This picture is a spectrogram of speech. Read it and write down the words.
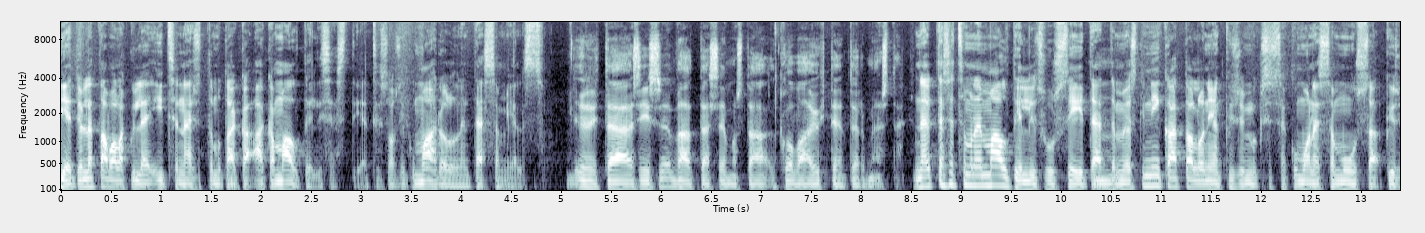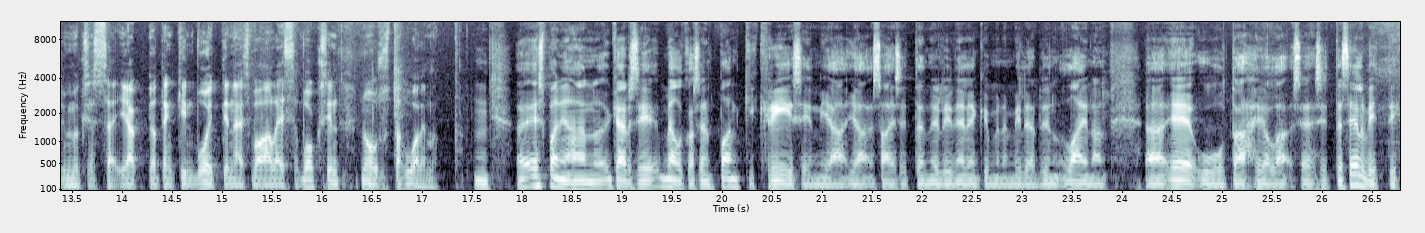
tietyllä tavalla kyllä itsenäisyyttä, mutta aika, aika maltillisesti. Että se on niin mahdollinen tässä mielessä. Yrittää siis välttää semmoista kovaa yhteentörmäystä. Näyttäisi, että semmoinen maltillisuus siitä, että mm. myöskin niin Katalonian kysymyksessä kuin monessa muussa kysymyksessä ja jotenkin voitti näissä vaaleissa Voxin noususta huolimatta. Mm. Espanjahan kärsi melkoisen pankkikriisin ja, ja sai sitten yli 40 miljardin lainan EUlta, jolla se sitten selvitti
